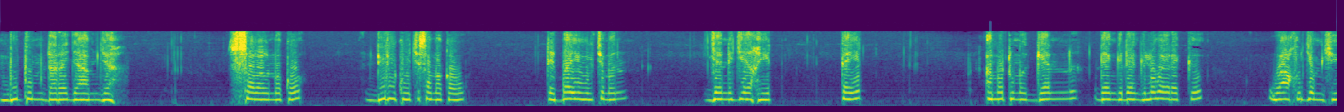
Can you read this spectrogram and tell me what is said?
mbubum darajaam ja. Solal ma ko diri ko ci sama kaw te bàyyiwul ci man jenn jeexit. Te it amatuma genn dengi dengi lu may rekk waaxu jëm ci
